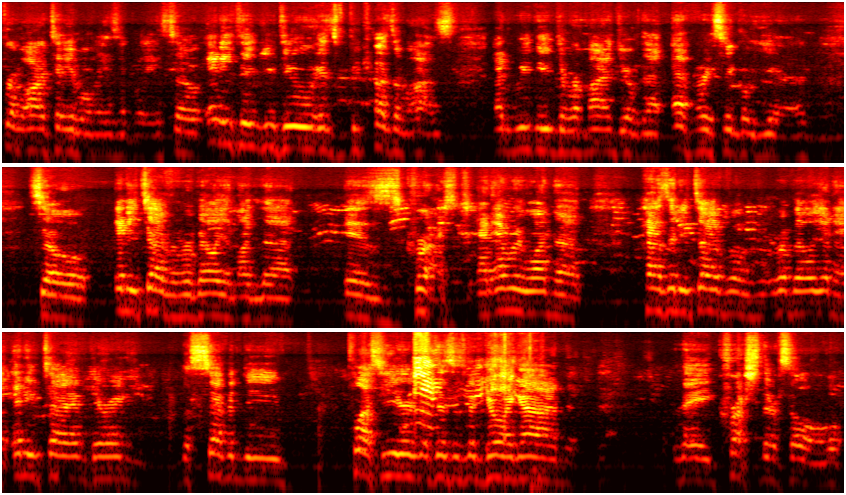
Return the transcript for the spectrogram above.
from our table, basically. So anything you do is because of us, and we need to remind you of that every single year. So any type of rebellion like that is crushed, and everyone that has any type of rebellion at any time during the 70 plus years that this has been going on, they crush their soul.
